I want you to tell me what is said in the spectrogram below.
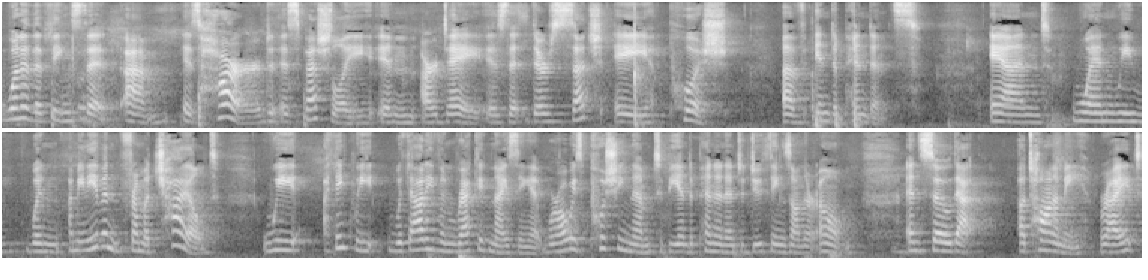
one of the things that um, is hard, especially in our day, is that there's such a push of independence, and when we, when I mean, even from a child, we, I think we, without even recognizing it, we're always pushing them to be independent and to do things on their own, and so that autonomy, right?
